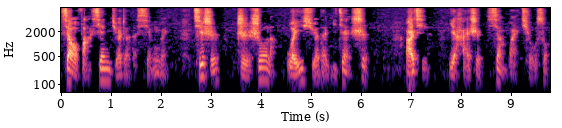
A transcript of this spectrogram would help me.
效法先觉者的行为，其实只说了为学的一件事，而且也还是向外求索。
